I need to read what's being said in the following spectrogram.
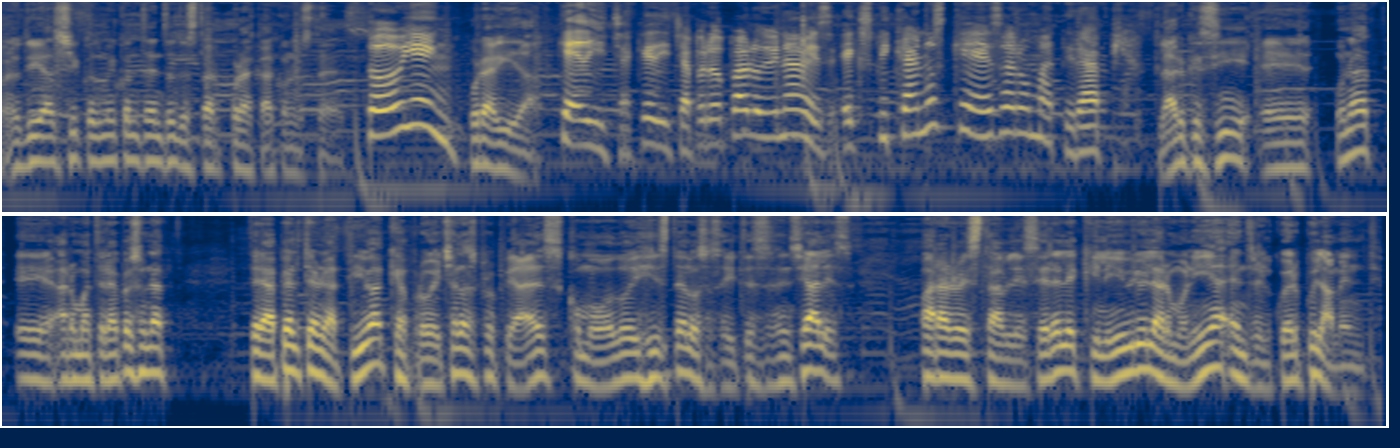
Buenos días, chicos, muy contentos de estar por acá con ustedes. ¿Todo bien? Pura vida. Qué dicha, qué dicha. Pero Pablo, de una vez, explícanos qué es aromaterapia. Claro que sí. Eh, una eh, aromaterapia es una terapia alternativa que aprovecha las propiedades, como vos lo dijiste, de los aceites esenciales para restablecer el equilibrio y la armonía entre el cuerpo y la mente.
